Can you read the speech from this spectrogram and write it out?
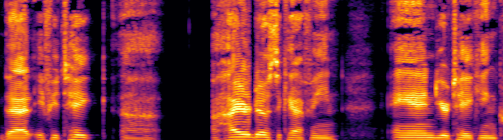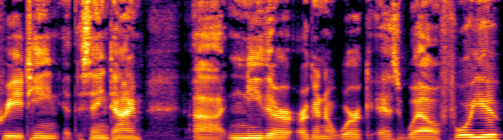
that if you take uh, a higher dose of caffeine and you're taking creatine at the same time, uh, neither are going to work as well for you.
